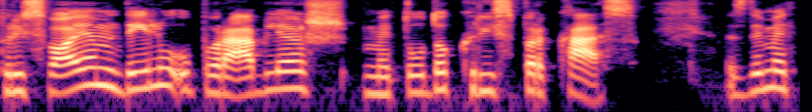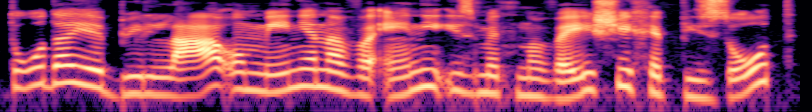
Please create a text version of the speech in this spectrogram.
pri svojem delu uporabljaš metodo CRISPR-Cas. Zdaj, metoda je bila omenjena v eni izmed novejših epizod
